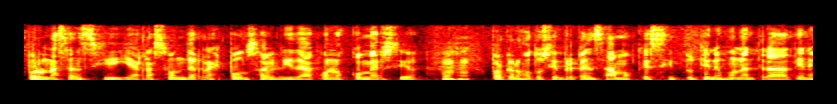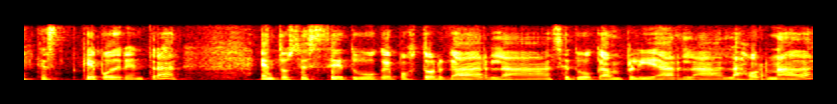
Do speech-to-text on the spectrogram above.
por una sencilla razón de responsabilidad con los comercios, porque nosotros siempre pensamos que si tú tienes una entrada tienes que, poder entrar. Entonces se tuvo que postergar, la, se tuvo que ampliar la, la jornada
